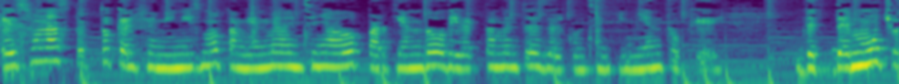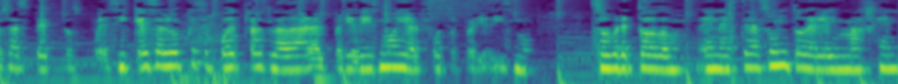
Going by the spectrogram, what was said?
es un aspecto que el feminismo también me ha enseñado partiendo directamente desde el consentimiento, que de, de, muchos aspectos, pues, y que es algo que se puede trasladar al periodismo y al fotoperiodismo, sobre todo en este asunto de la imagen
